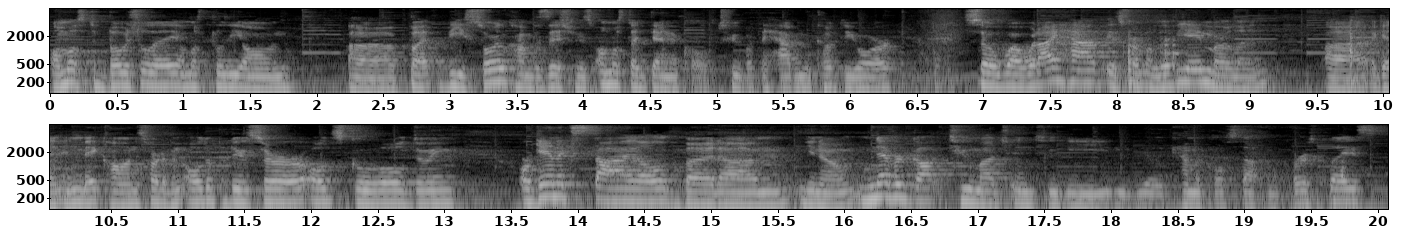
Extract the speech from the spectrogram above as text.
almost to Beaujolais, almost to Lyon. Uh, but the soil composition is almost identical to what they have in the Côte d'Or. So uh, what I have is from Olivier Merlin, uh, again in Macon, sort of an older producer, old school, doing organic style, but um, you know never got too much into the, really chemical stuff in the first place.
